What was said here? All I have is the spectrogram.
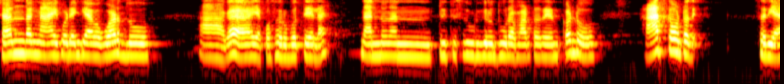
ಚಂದಾಗಿ ನಾಯಿ ಕೊಡಂಗೆ ಅವಾಗ ಹೊಡೆದ್ಲು? ಆಗ ಯಾಕೋ ಸರ್ ಗೊತ್ತೇ ಇಲ್ಲ. ನಾನು ನನ್ನ ಪ್ರೀತಿಸಿದ ಹುಡುಗಿರು ದೂರ ಮಾಡ್ತಾರೆ ಅಂದ್ಕೊಂಡು ಹಾಸ್ಕೊಂಟದೆ ಸರಿಯಾ?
